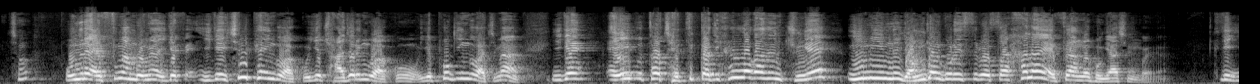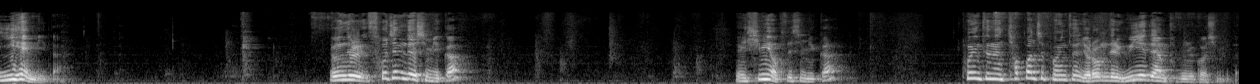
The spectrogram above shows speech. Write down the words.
그렇죠? 오늘의 F만 보면 이게, 이게 실패인 것 같고, 이게 좌절인 것 같고, 이게 포기인 것 같지만, 이게 A부터 Z까지 흘러가는 중에 의미 있는 연결고리수로서 하나의 F라는 걸 보게 하시는 거예요. 그게 이해입니다. 여러분들 소진되십니까? 힘이 없으십니까? 포인트는, 첫 번째 포인트는 여러분들의 의에 대한 부분일 것입니다.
